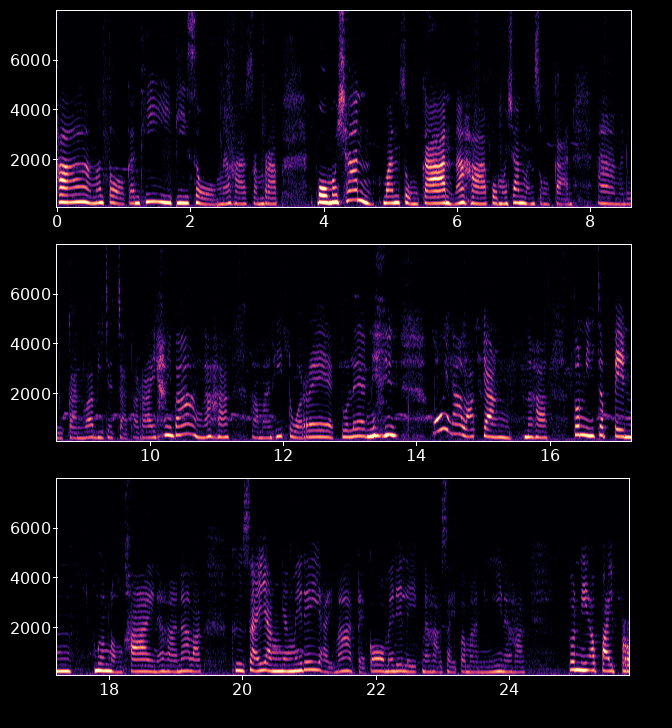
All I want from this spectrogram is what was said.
ค่ะ มาต่อกันที่ EP 2 นะคะสำหรับโปรโมชั่นวันสงการนะคะ โปรโมชั่นวันสงการามาดูกันว่าบีจะจัดอะไรให้บ้างนะคะามาที่ตัวแรกตัวแรกนี่โอ้ยน่ารักจังนะคะ ต้นนี้จะเป็นเมืองหนองคายนะคะ น่ารักคือไซส์ยังยังไม่ได้ใหญ่มาก แต่ก็ไม่ได้เล็กนะคะไซส์ประมาณนี้นะคะ ต้นนี้เอาไปโปร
